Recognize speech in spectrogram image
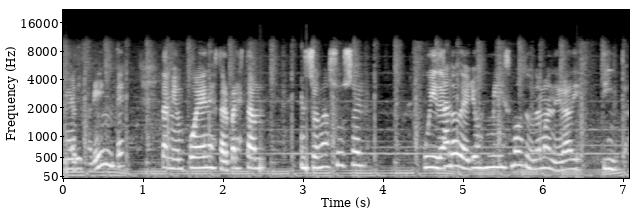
manera diferente. También pueden estar prestando atención a su salud, cuidando de ellos mismos de una manera distinta.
